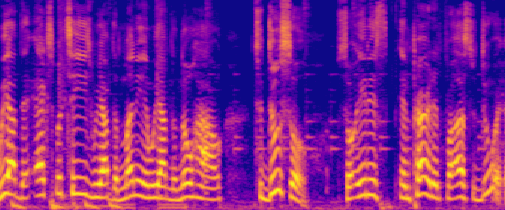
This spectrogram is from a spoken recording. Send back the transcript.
We have the expertise, we have the money, and we have the know-how to do so. So it is imperative for us to do it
